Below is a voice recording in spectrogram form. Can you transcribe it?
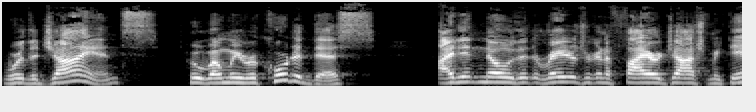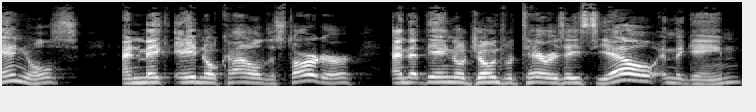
were the Giants, who, when we recorded this, I didn't know that the Raiders were going to fire Josh McDaniels and make Aidan O'Connell the starter, and that Daniel Jones would tear his ACL in the game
